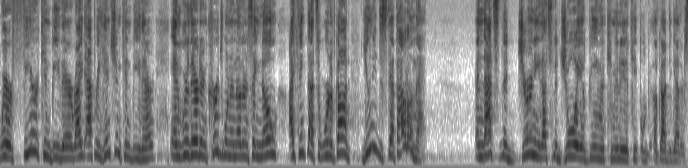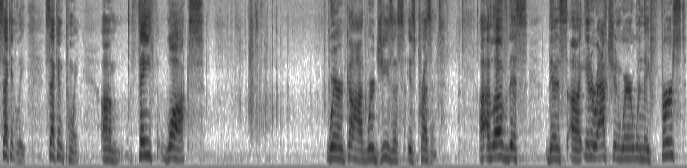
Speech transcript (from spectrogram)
where fear can be there, right? Apprehension can be there. And we're there to encourage one another and say, no, I think that's a word of God. You need to step out on that. And that's the journey, that's the joy of being a community of people of God together. Secondly, second point um, faith walks where God, where Jesus is present. I love this, this uh, interaction where when they first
